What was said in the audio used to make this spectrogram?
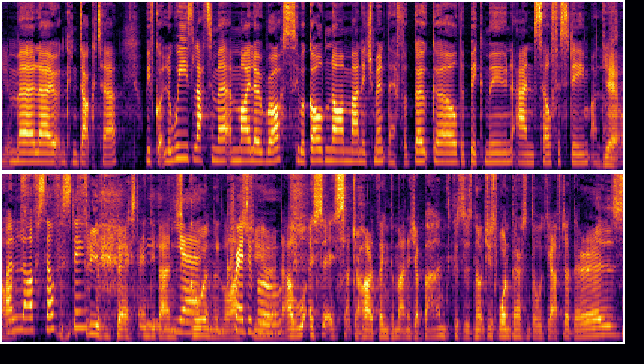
year. Merlot and Conducta. We've got Louise Latimer and Milo Ross, who are Golden Arm Management. They're for Goat Girl, The Big Moon, and Self Esteem. I love, Yeah, oh, I oh, love Self Esteem. Three of the best indie bands Yeah, going in the last year. And I it's, it's such a hard thing to manage a band because there's not just one person to look after. There is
